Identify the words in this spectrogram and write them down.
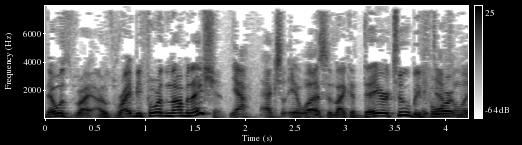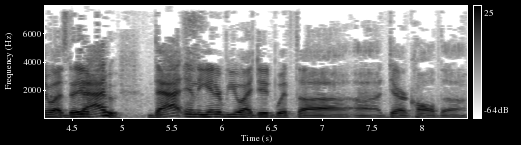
that was right. I was right before the nomination. Yeah, actually, it was. That's like a day or two It before. definitely was. Day That or two. that and the interview I did with uh, uh, Derrick Hall, the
